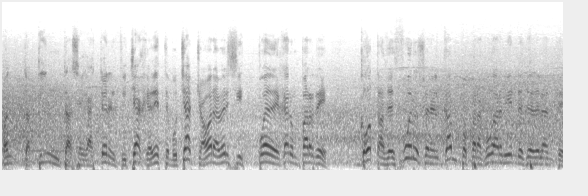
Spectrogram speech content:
Cuánta tinta se gastó en el fichaje de este muchacho. Ahora a ver si puede dejar un par de gotas de esfuerzo en el campo para jugar bien desde adelante.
